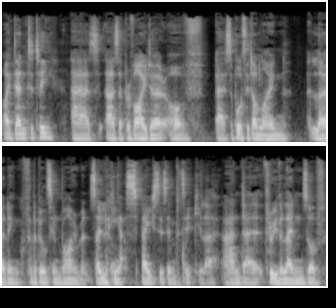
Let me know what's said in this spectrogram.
identity as as a provider of uh, supported online learning for the built environment. So looking at spaces in particular and uh, through the lens of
